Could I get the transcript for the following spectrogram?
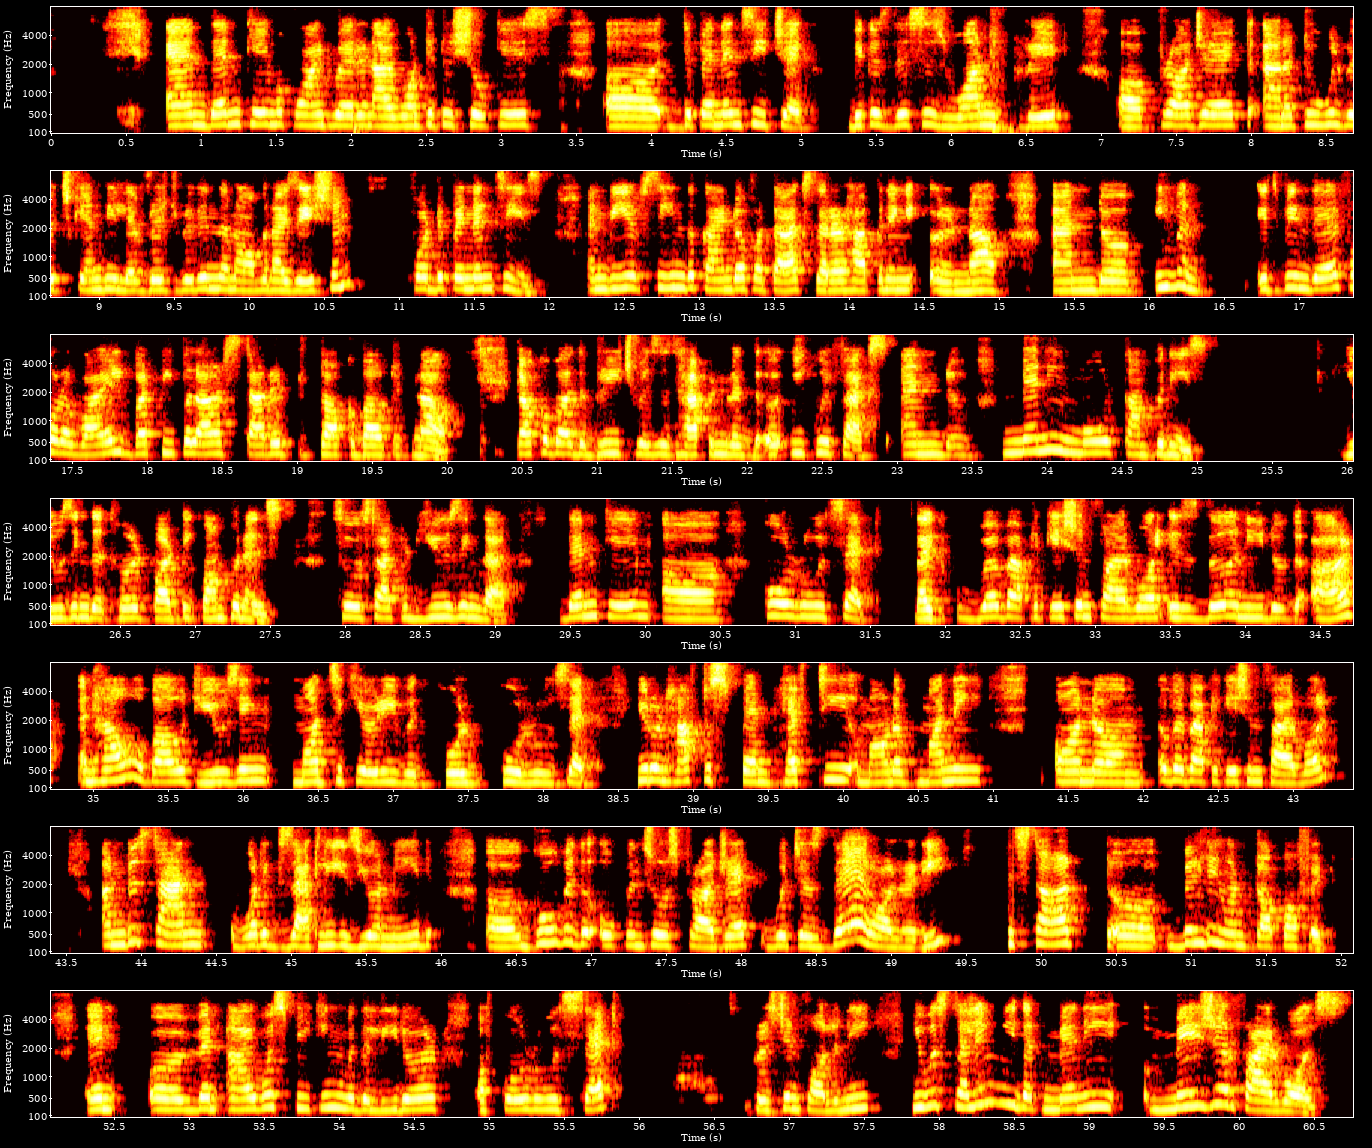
And then came a point wherein i wanted to showcase uh, dependency check because this is one great uh, project and a tool which can be leveraged within an organization for dependencies. And we have seen the kind of attacks that are happening uh, now. And uh, even it's been there for a while, but people are started to talk about it now. Talk about the breach which has happened with uh, Equifax and uh, many more companies using the third party components. So started using that. Then came uh, core rule set like web application firewall is the need of the hour and how about using mod security with core, core rule set you don't have to spend hefty amount of money on um, a web application firewall understand what exactly is your need uh, go with the open source project which is there already and start uh, building on top of it. And uh, when i was speaking with the leader of core rules set christian Folini, he was telling me that many major firewalls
